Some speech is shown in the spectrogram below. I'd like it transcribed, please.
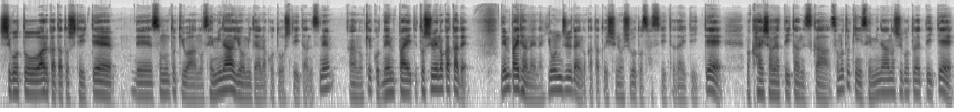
仕事をある方としていてでその時はあのセミナー業みたいなことをしていたんですねあの結構年配で年上の方で年配ではないな40代の方と一緒にお仕事をさせていただいていて、まあ、会社をやっていたんですがその時にセミナーの仕事をやっていて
